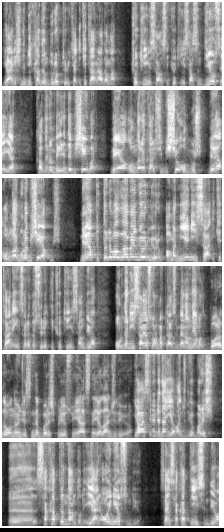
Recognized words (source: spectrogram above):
Yani şimdi bir kadın durup dururken iki tane adama kötü insansın kötü insansın diyorsa eğer kadının beyninde bir şey var. Veya onlara karşı bir şey olmuş veya onlar buna bir şey yapmış. Ne yaptıklarını vallahi ben görmüyorum. Ama niye Nisa iki tane insana da sürekli kötü insan diyor? Onu da Nisa'ya sormak lazım. Ben anlayamadım. Bu arada onun öncesinde Barış biliyorsun Yasin'e yalancı diyor. Yasin'e neden yalancı diyor Barış? Ee, sakatlığından dolayı. Yani oynuyorsun diyor. Sen sakat değilsin diyor.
